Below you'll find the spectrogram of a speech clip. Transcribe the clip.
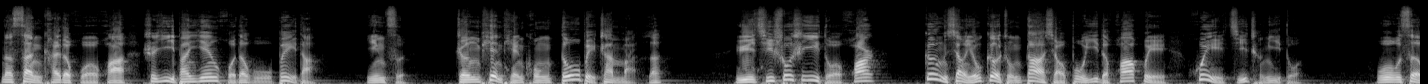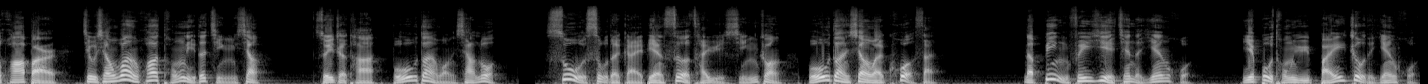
那散开的火花是一般烟火的五倍大，因此整片天空都被占满了。与其说是一朵花儿，更像由各种大小不一的花卉汇集成一朵，五色花瓣儿。就像万花筒里的景象，随着它不断往下落，速速地改变色彩与形状，不断向外扩散。那并非夜间的烟火，也不同于白昼的烟火，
